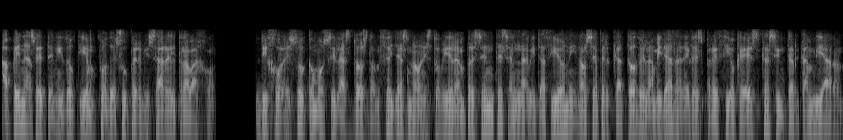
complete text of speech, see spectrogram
Apenas he tenido tiempo de supervisar el trabajo. Dijo eso como si las dos doncellas no estuvieran presentes en la habitación y no se percató de la mirada de desprecio que éstas intercambiaron.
